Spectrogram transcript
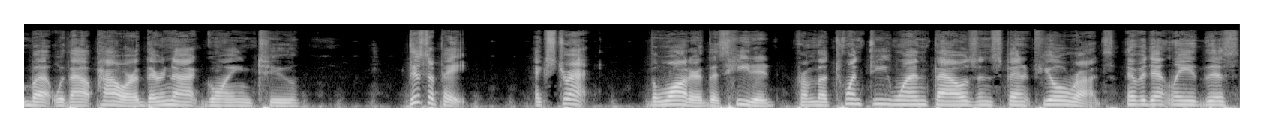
but without power they're not going to dissipate, extract the water that's heated from the 21,000 spent fuel rods. Evidently, this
